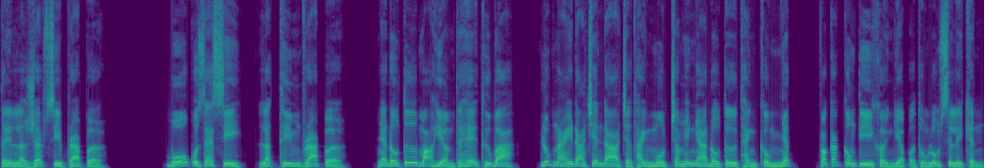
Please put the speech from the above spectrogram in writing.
tên là Jesse Draper. Bố của Jesse là Tim Draper, nhà đầu tư mạo hiểm thế hệ thứ ba, lúc này đang trên đà trở thành một trong những nhà đầu tư thành công nhất và các công ty khởi nghiệp ở thung lũng Silicon.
